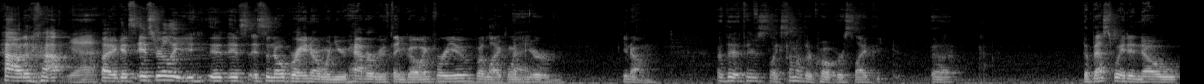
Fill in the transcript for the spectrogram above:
how to how, Yeah. Like it's it's really it, it's it's a no brainer when you have everything going for you, but like when Right. you're, you know, uh, there, there's like some other quote where it's like the the best way to know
